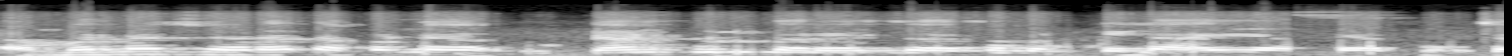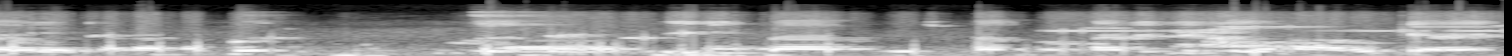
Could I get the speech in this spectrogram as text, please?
अंबरनाथ शहरात आपण उड्डाणपूल करायचं असं म्हटलेलं आहे आपल्या पुढच्या वचनामध्ये अं, दिशा दिशा होणारे जे दोन आरोग्य आहेत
